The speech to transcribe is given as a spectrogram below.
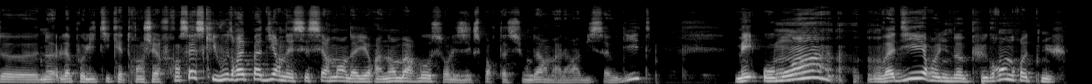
euh, la politique étrangère française, qui voudrait pas dire nécessairement d'ailleurs un embargo sur les exportations d'armes à l'Arabie saoudite, mais au moins, on va dire, une plus grande retenue.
